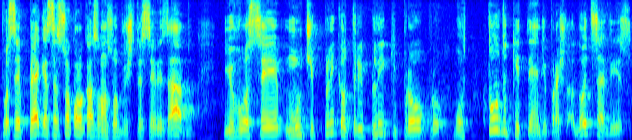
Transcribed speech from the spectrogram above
você pega essa sua colocação sobre os terceirizados e você multiplica ou triplica pro, pro, por tudo que tem de prestador de serviço,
